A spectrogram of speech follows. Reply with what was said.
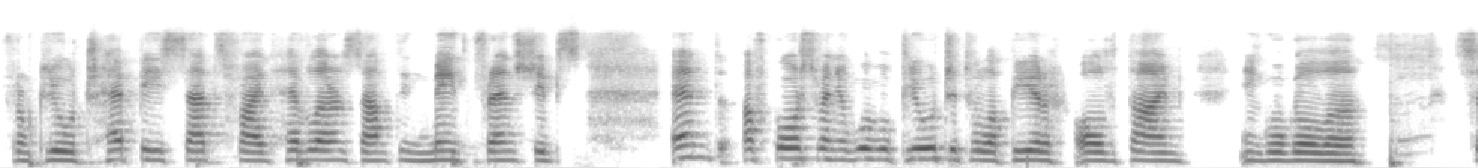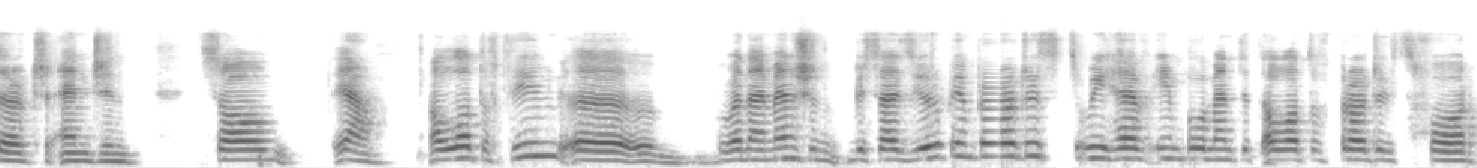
from Ključ happy, satisfied, have learned something, made friendships and of course, when you Google Ključ, it will appear all the time in Google uh, search engine. So yeah, a lot of things. Uh, when I mentioned besides European projects, we have implemented a lot of projects for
